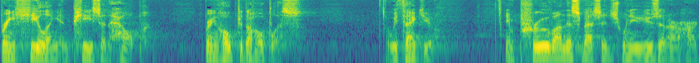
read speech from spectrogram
bring healing and peace and help, bring hope to the hopeless. We thank you. Improve on this message when you use it in our hearts.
